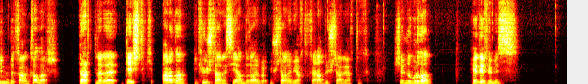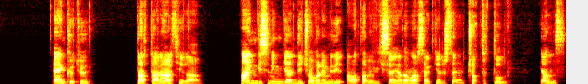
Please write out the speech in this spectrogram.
Şimdi kankalar 4'lere geçtik. Aradan 2-3 tanesi yandı galiba. 3 tane mi yaktık? Herhalde 3 tane yaktık. Şimdi buradan hedefimiz en kötü 4 tane artı 7 abi. Hangisinin geldiği çok önemli değil. Ama tabii Vixen ya da Varsayt gelirse çok tatlı olur. Yalnız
